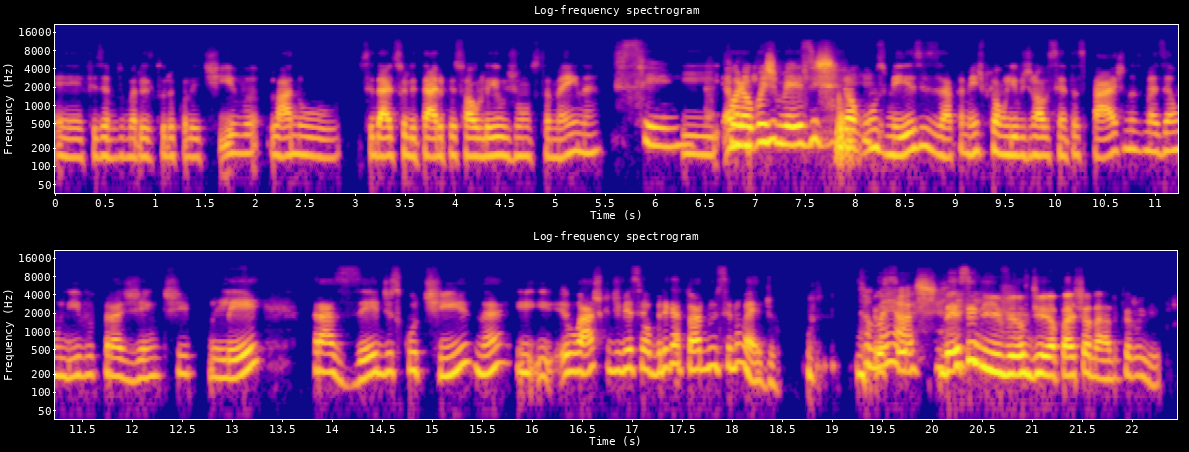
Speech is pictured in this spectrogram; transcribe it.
É, fizemos uma leitura coletiva lá no Cidade Solitária, o pessoal leu juntos também, né? Sim, e é por um alguns meses. Por alguns meses, exatamente, porque é um livro de 900 páginas, mas é um livro para a gente ler, trazer, discutir, né? E, e, eu acho que devia ser obrigatório no ensino médio. Também acho. Desse nível de apaixonado pelo livro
